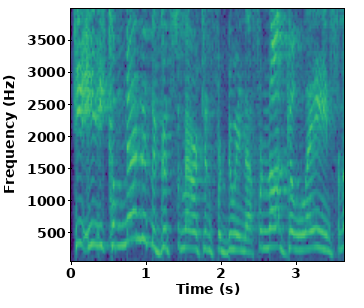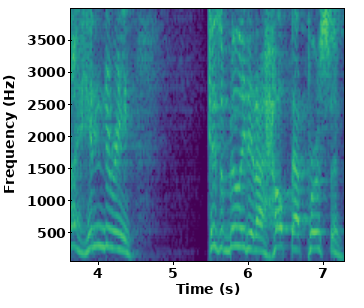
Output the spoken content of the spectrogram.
he, he commended the good Samaritan for doing that, for not delaying, for not hindering his ability to help that person.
